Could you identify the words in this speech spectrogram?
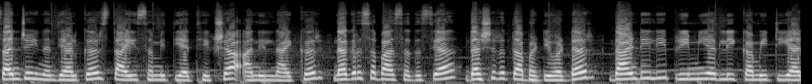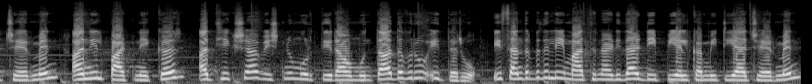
ಸಂಜಯ್ ನಂದ್ಯಾಳ್ಕರ್, ಸ್ಥಾಯಿ ಸಮಿತಿ ಅಧ್ಯಕ್ಷ ಅನಿಲ್ ನಾಯ್ಕರ್, ನಗರಸಭಾ ಸದಸ್ಯ ದಶರಥ ಭಟಿವಡ್ಡರ್ ದಾಂಡೇಲಿ ಪ್ರೀಮಿಯರ್ ಲೀಗ್ ಕಮಿಟಿಯ ಚೇರ್ಮನ್ ಅನಿಲ್ ಪಾಟ್ನೇಕರ್, ಅಧ್ಯಕ್ಷ ವಿಷ್ಣುಮೂರ್ತಿ ರಾವ್ ಮುಂತಾದವರು ಇದ್ದರು. ಈ ಸಂದರ್ಭದಲ್ಲಿ ಮಾತನಾಡಿದ ಡಿಪಿಎಲ್ ಕಮಿಟಿಯ ಚೇರ್ಮನ್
